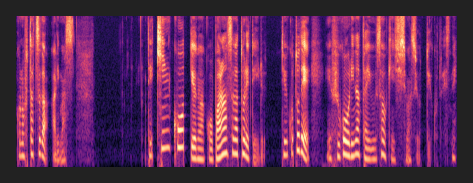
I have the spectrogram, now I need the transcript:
この二つがあります。で、均衡っていうのはこうバランスが取れているということで、え不合理な待遇差を禁止しますよっていうことですね。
